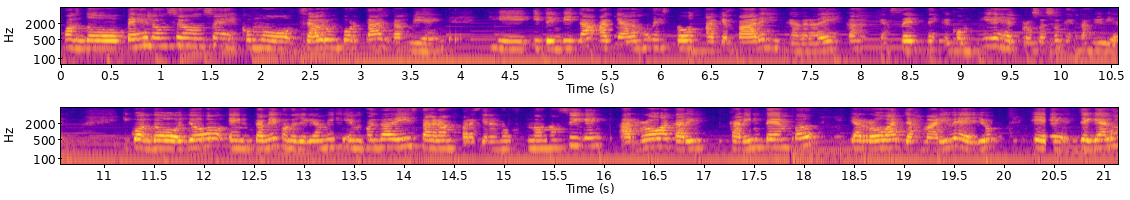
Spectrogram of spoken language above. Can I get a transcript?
cuando ves el 1111 es como se abre un portal también y, te invita a que hagas un stop, a que pares y que agradezcas, que aceptes, que confíes el proceso que estás viviendo. Y cuando yo, en, también cuando llegué a mi, en mi cuenta de Instagram, para quienes no, nos siguen, arroba Karin, Temple y arroba Yasmari Bello, eh, llegué a los,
